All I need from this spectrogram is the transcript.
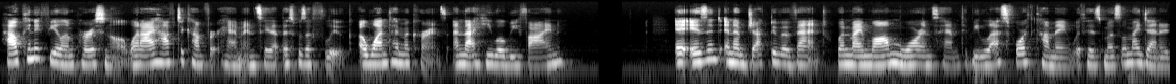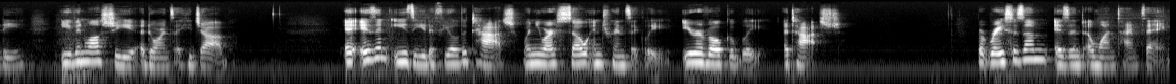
How can it feel impersonal when I have to comfort him and say that this was a fluke, a one time occurrence, and that he will be fine? It isn't an objective event when my mom warns him to be less forthcoming with his Muslim identity, even while she adorns a hijab. It isn't easy to feel detached when you are so intrinsically, irrevocably attached. But racism isn't a one time thing,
